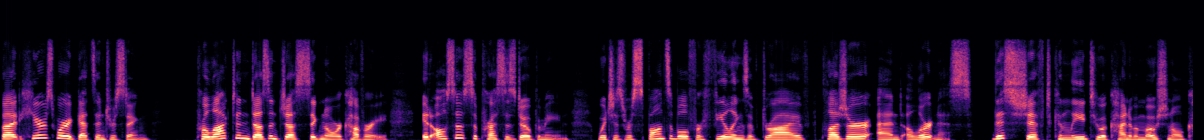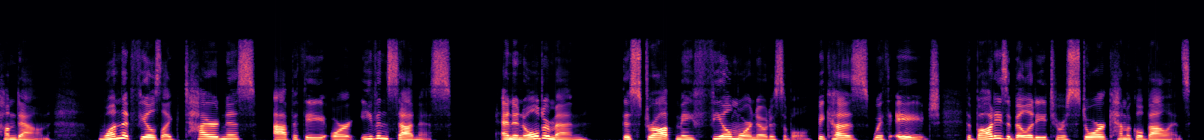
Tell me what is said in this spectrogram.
But here's where it gets interesting. Prolactin doesn't just signal recovery, it also suppresses dopamine, which is responsible for feelings of drive, pleasure, and alertness. This shift can lead to a kind of emotional come down, one that feels like tiredness, apathy, or even sadness. And in older men, this drop may feel more noticeable because, with age, the body's ability to restore chemical balance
